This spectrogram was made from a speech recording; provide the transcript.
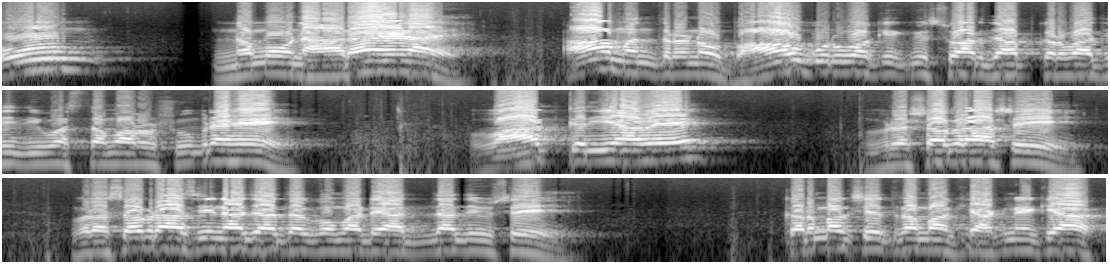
ઓમ નમો નારાયણાય. આ મંત્રનો ભાવપૂર્વક એકવીસ વાર જાપ કરવાથી દિવસ તમારો શુભ રહે. વાત કરીએ હવે વૃષભ રાશિ વૃષભ રાશિના જાતકો માટે આજના દિવસે કર્મ ક્ષેત્રમાં ક્યાંક ને ક્યાંક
